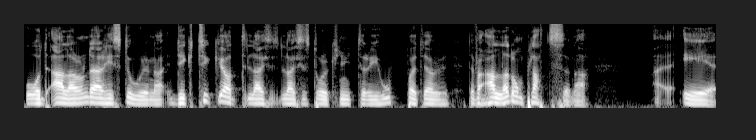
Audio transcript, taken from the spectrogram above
Och alla de där historierna, det tycker jag att Life Life Story knyter ihop på ett jävligt... Därför alla de platserna är,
